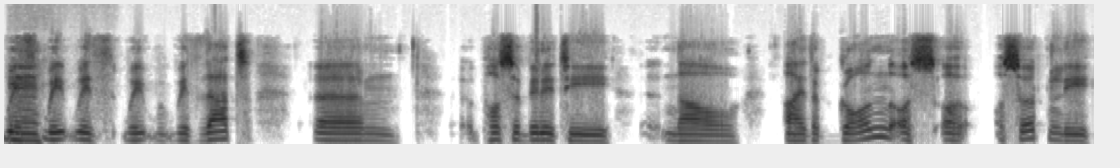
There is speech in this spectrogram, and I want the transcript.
With mm. with, with, with with that um, possibility now either gone or, or, or certainly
